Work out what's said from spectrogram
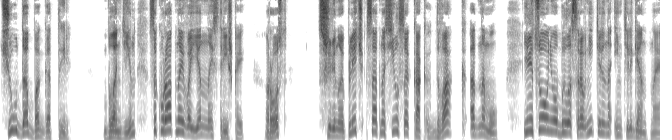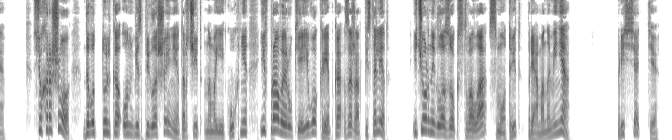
Чудо-богатырь. Блондин с аккуратной военной стрижкой. Рост с шириной плеч соотносился как два к одному и лицо у него было сравнительно интеллигентное. Все хорошо, да вот только он без приглашения торчит на моей кухне, и в правой руке его крепко зажат пистолет. И черный глазок ствола смотрит прямо на меня. «Присядьте,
